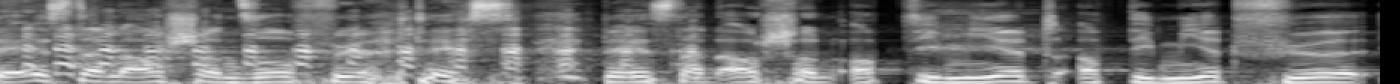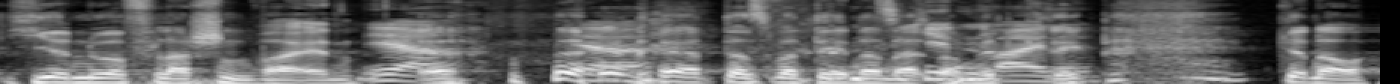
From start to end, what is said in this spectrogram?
der ist dann auch schon so für, der ist, der ist dann auch schon optimiert, optimiert für hier nur Flaschenwein. Ja, ja. dass man den dann halt noch mitkriegt. Genau.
